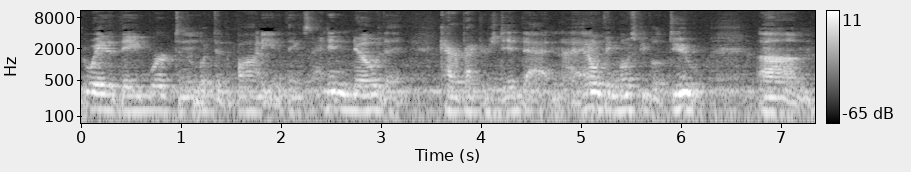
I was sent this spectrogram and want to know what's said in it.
the way that they worked and looked at the body and things, I didn't know that chiropractors did that, and I don't think most people do. Um,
